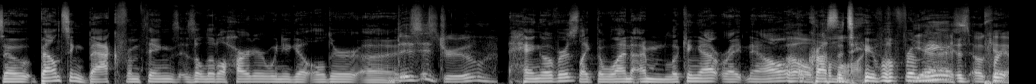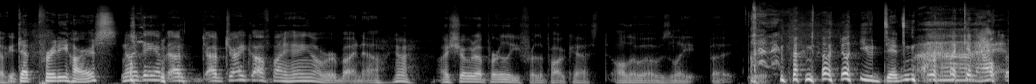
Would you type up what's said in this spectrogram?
So bouncing back from things is a little harder when you get older. Uh, this is true. hangovers, like the one I'm looking at right now Oh, across the on. table from Yes, me, is okay, pre- okay. get pretty harsh. No, I think I've, I've I've drank off my hangover by now. Yeah, I showed up early for the podcast, although I was late. But no, no, you didn't. We're like an hour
